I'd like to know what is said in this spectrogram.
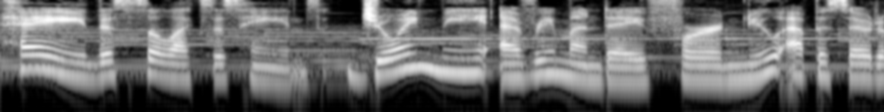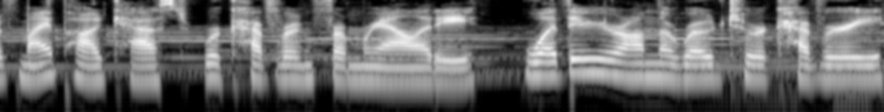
Hey, this is Alexis Haynes. Join me every Monday for a new episode of my podcast, Recovering from Reality. Whether you're on the road to recovery,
